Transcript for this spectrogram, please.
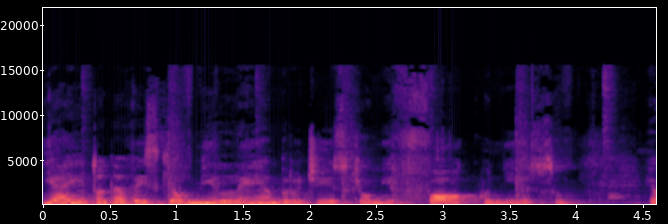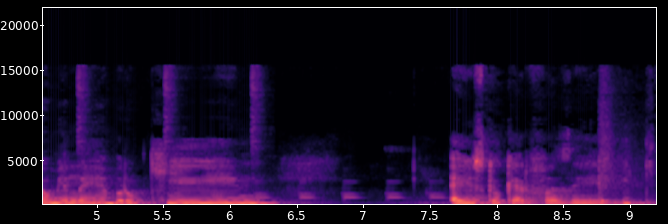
E aí, toda vez que eu me lembro disso, que eu me foco nisso, eu me lembro que é isso que eu quero fazer e que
